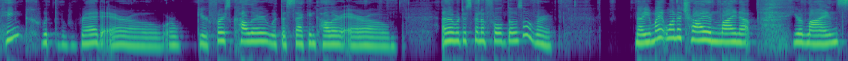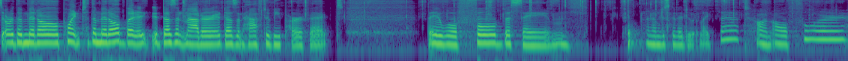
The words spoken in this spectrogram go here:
pink with the red arrow or your first color with the second color arrow. And then we're just going to fold those over. Now you might want to try and line up your lines or the middle, point to the middle, but it, it doesn't matter. It doesn't have to be perfect. They will fold the same. And I'm just going to do it like that on all four.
